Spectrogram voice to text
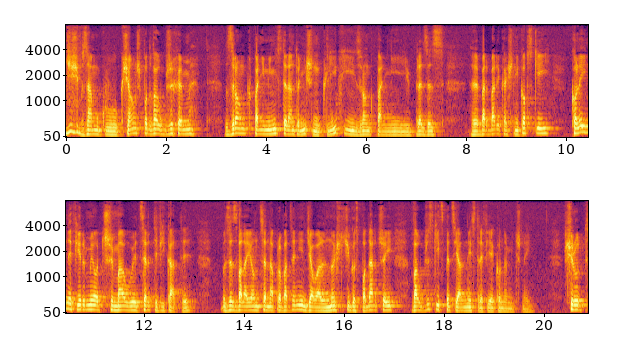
Dziś w Zamku Książ pod Wałbrzychem z rąk pani minister Antoniszyn-Klich i z rąk pani prezes e, Barbary Kaśnikowskiej kolejne firmy otrzymały certyfikaty zezwalające na prowadzenie działalności gospodarczej w Wałbrzyskiej Specjalnej Strefie Ekonomicznej. Wśród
